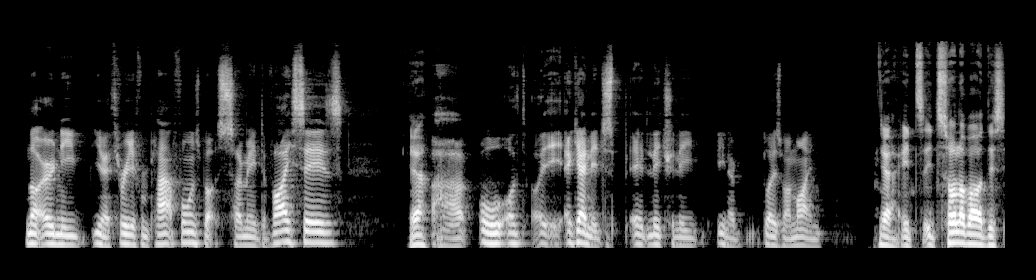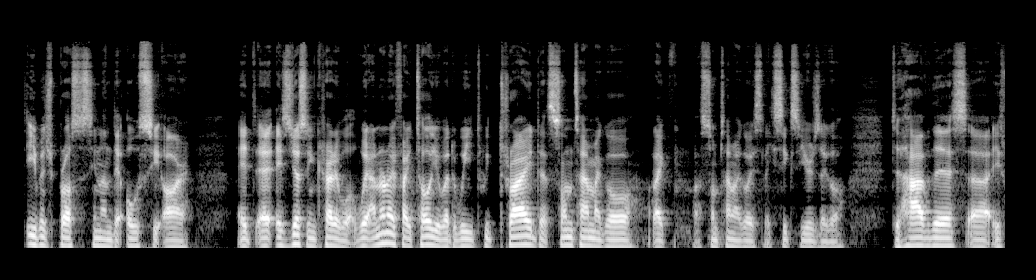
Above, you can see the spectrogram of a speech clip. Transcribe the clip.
not only you know three different platforms but so many devices. Yeah. Uh, all again, it just it literally you know blows my mind. Yeah, it's it's all about this image processing and the OCR. It it's just incredible. We, I don't know if I told you, but we we tried some time ago, like some time ago, it's like six years ago, to have this. Uh, it,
